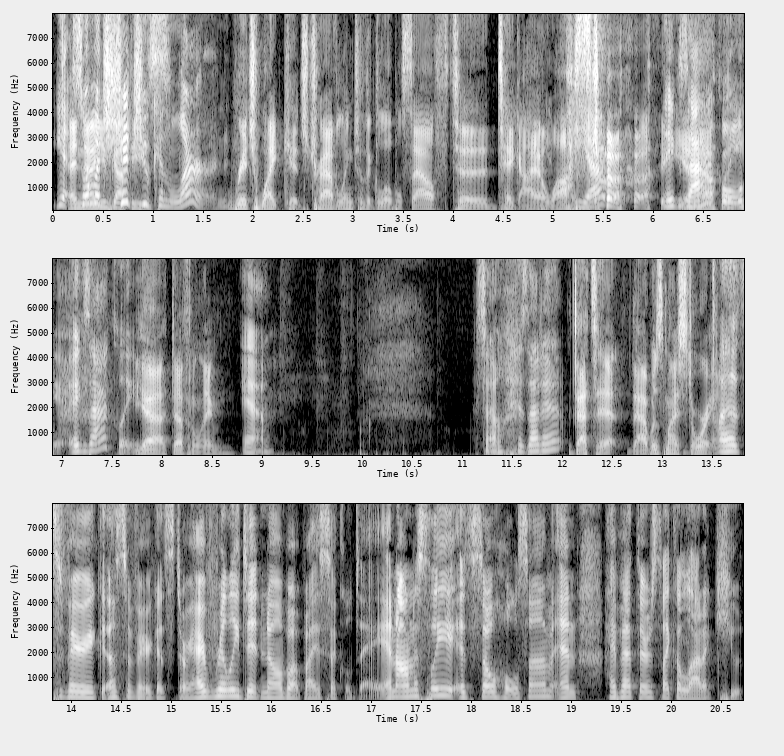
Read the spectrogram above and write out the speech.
yeah. And so much shit you can learn Rich white kids traveling to the global south to take ayahuasca. Yep. you know? exactly exactly Yeah, definitely. yeah so is that it That's it. That was my story. Uh, that's very that's a very good story. I really didn't know about Bicycle Day. And honestly, it's so wholesome and I bet there's like a lot of cute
